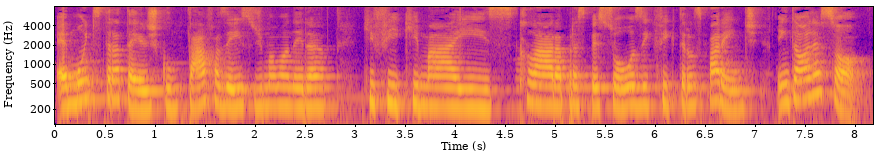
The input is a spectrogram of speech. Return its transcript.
é muito estratégico, tá? Fazer isso de uma maneira que fique mais clara para as pessoas e que fique transparente. Então, olha só,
